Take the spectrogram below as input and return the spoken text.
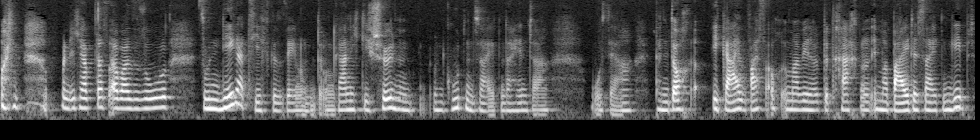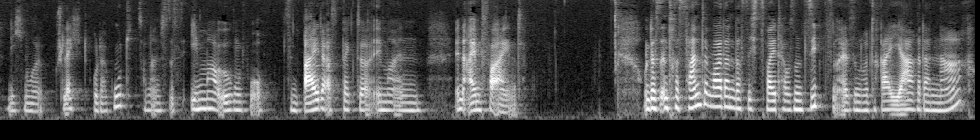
und, und, ich habe das aber so, so negativ gesehen und, und gar nicht die schönen und guten Seiten dahinter wo es ja dann doch, egal was auch immer wir betrachten, immer beide Seiten gibt. Nicht nur schlecht oder gut, sondern es ist immer irgendwo, sind beide Aspekte immer in, in einem vereint. Und das Interessante war dann, dass ich 2017, also nur drei Jahre danach,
